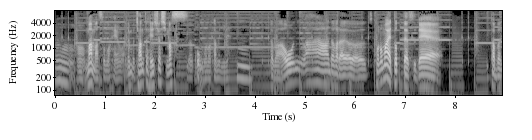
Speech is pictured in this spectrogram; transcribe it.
うん。うんまあまあ、その辺は。でも、ちゃんと編集はします。今後のためにね。うん。多分、青鬼は、だから、この前撮ったやつで、多分、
